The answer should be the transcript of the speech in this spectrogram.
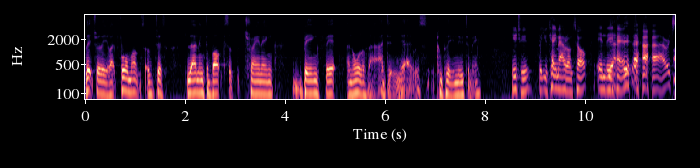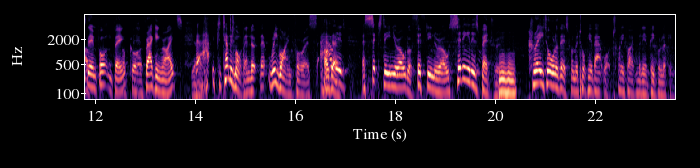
Literally, like four months of just learning to box, training, being fit, and all of that. I didn't. Yeah, it was completely new to me. You too, but you came out on top in the end, which is the important thing. of course. Bragging rights. Yes. Uh, tell me more then. Look, rewind for us. How Okay. did a 16 year old or 15 year old sitting in his bedroom Mm-hmm. create all of this when we're talking about, what, 25 million people looking?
